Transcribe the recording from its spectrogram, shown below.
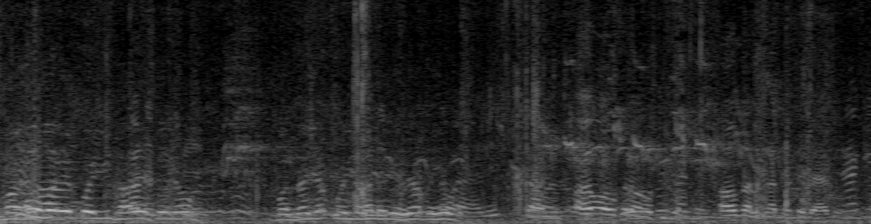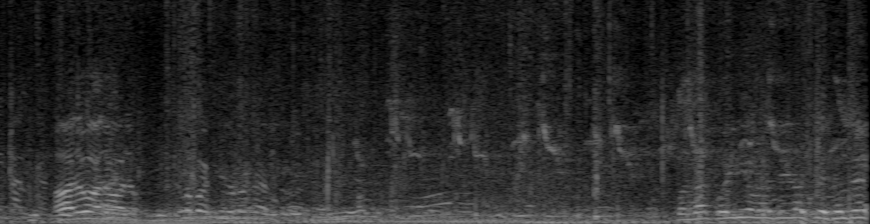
ਮਗਰ ਕੋਈ ਸਾਰੇ ਇੱਥੇ ਬੰਦਾ ਜਾਂ ਕੋਈ ਗੱਲ ਦੇਖ ਰਿਹਾ ਪਈ ਆਓ ਗੱਲ ਕਰਨੇ ਤੇ ਬੈਠ ਆ ਜਾਓ ਆ ਜਾਓ ਆ ਜਾਓ ਚਲੋ ਬਾਕੀ ਦਾ ਮੈਂ ਬੰਦਾ ਕੋਈ ਨਹੀਂ ਆਉਣਾ ਚਾਹੀਦਾ ਸਟੇਸ਼ਨ ਤੇ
